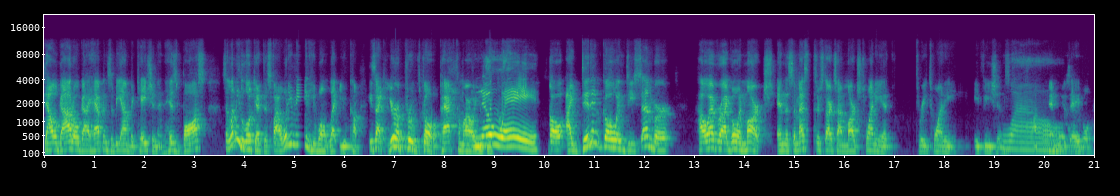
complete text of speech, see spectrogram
Delgado guy happens to be on vacation, and his boss said, Let me look at this file. What do you mean he won't let you come? He's like, You're approved. Go pack tomorrow. You no way. so I didn't go in December. However, I go in March, and the semester starts on March 20th, 320 Ephesians. Wow. And was able.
